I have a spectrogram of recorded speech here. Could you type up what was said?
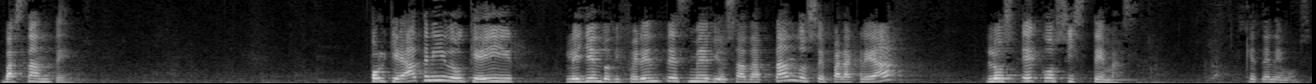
Bastante. Porque ha tenido que ir leyendo diferentes medios, adaptándose para crear los ecosistemas que tenemos.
